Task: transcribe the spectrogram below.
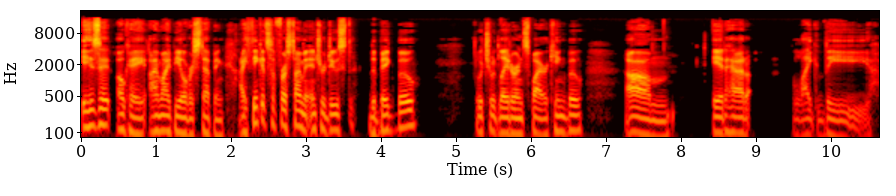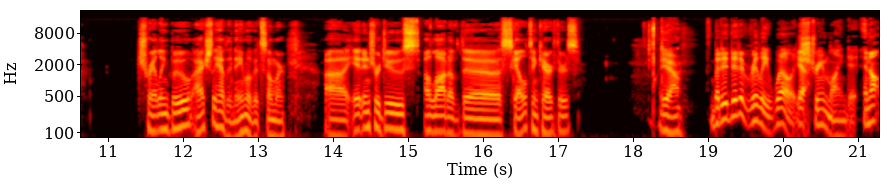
Is it? Okay, I might be overstepping. I think it's the first time it introduced the Big Boo, which would later inspire King Boo. Um, it had like the trailing boo. I actually have the name of it somewhere. Uh, it introduced a lot of the skeleton characters. Yeah. But it did it really well. It Yeah. streamlined it, and I'll, Oh,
